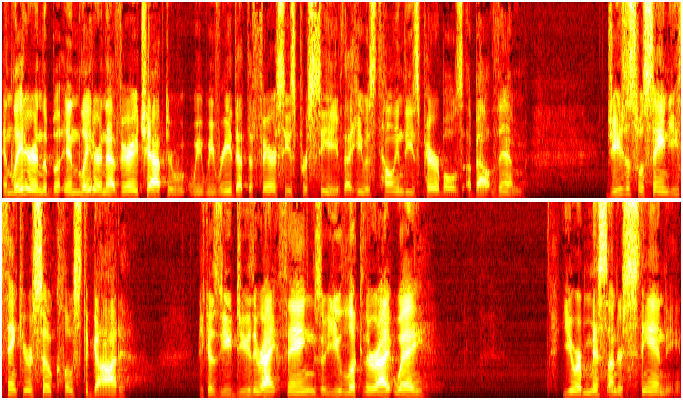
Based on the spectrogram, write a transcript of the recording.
And later in, the, later in that very chapter, we, we read that the Pharisees perceived that he was telling these parables about them. Jesus was saying, You think you're so close to God because you do the right things or you look the right way? You are misunderstanding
